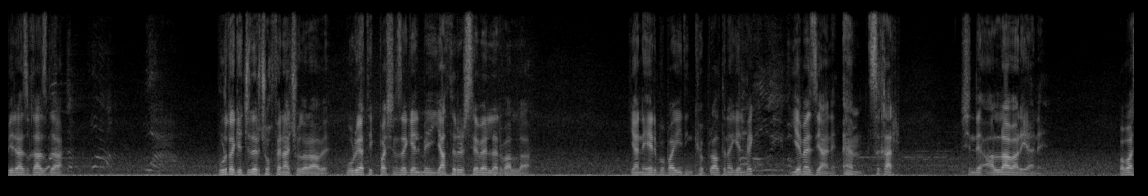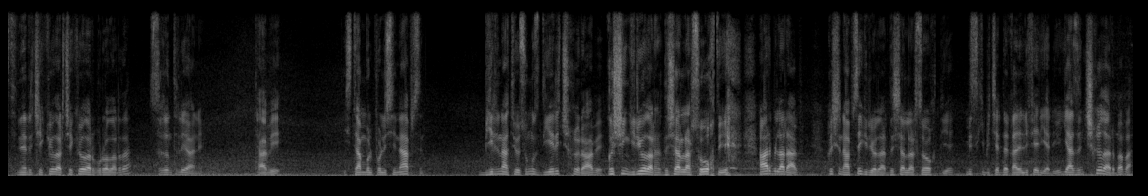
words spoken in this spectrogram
Biraz gazla. Burada geceleri çok fena açıyorlar abi. Buraya tek başınıza gelmeyin. Yatırır severler valla. Yani her baba yiğidin köprü altına gelmek yemez yani. Sıkar. Şimdi Allah var yani. Baba tineri çekiyorlar çekiyorlar buralarda. Sıkıntılı yani. Tabi. İstanbul polisi ne yapsın? Birini atıyorsunuz diğeri çıkıyor abi. Kışın giriyorlar dışarılar soğuk diye. Harbiler abi. Kışın hapse giriyorlar dışarılar soğuk diye. Mis gibi içeride kalorifer yanıyor. Yazın çıkıyorlar baba.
